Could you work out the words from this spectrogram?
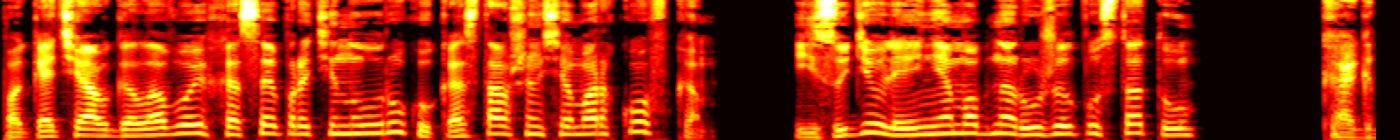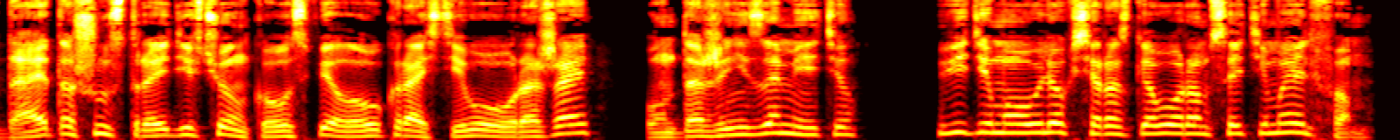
Покачав головой, Хосе протянул руку к оставшимся морковкам и с удивлением обнаружил пустоту. Когда эта шустрая девчонка успела украсть его урожай, он даже не заметил. Видимо, увлекся разговором с этим эльфом.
